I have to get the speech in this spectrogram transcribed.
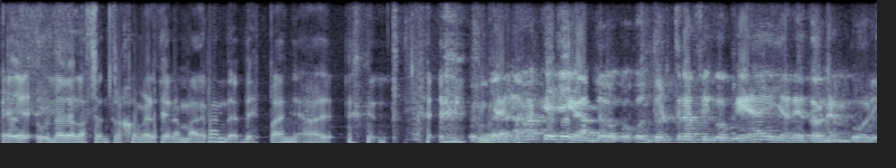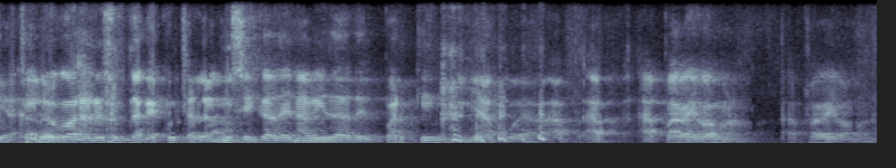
es uno de los centros comerciales más grandes de España. ¿vale? Pues nada más que llegando con todo el tráfico que hay ya le da una embolia. Y luego ahora resulta que escuchan la música de Navidad del parking y ya pues apaga y vámonos, apaga y vámonos.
